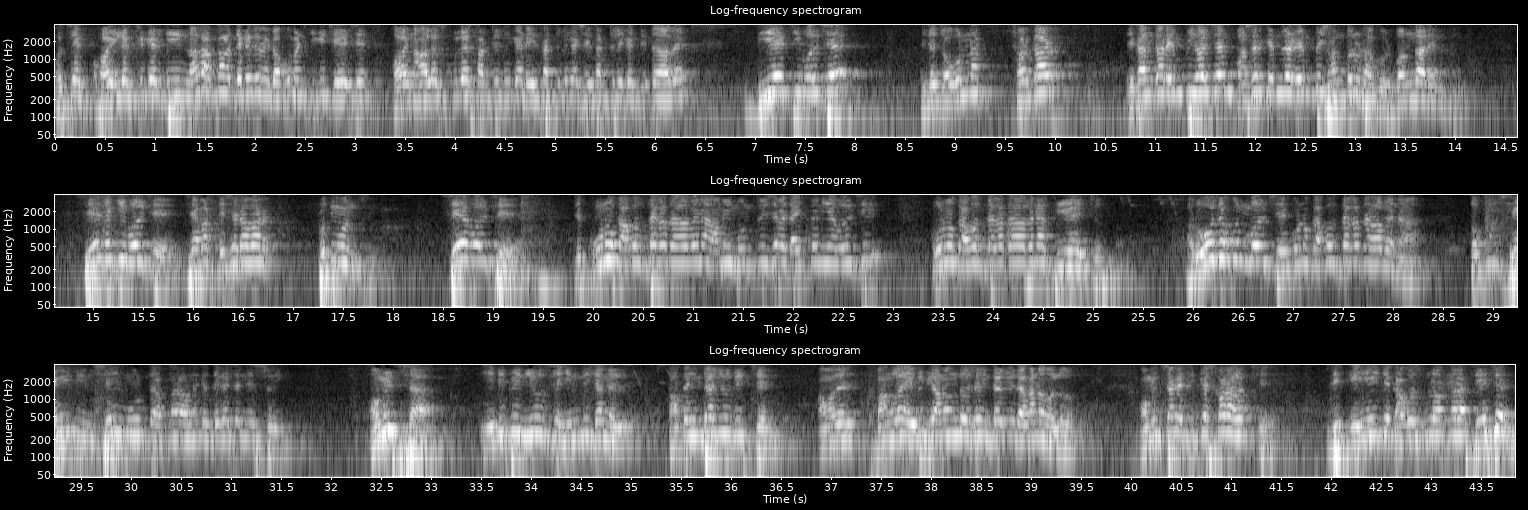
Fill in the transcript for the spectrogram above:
হচ্ছে হয় ইলেকট্রিকের বিল নাহলে আপনারা দেখেছেন এই ডকুমেন্ট কি কি চেয়েছে, হয় না হলে স্কুলের সার্টিফিকেট এই সার্টিফিকেট সেই সার্টিফিকেট দিতে হবে। দিয়ে কি বলছে? এই যে জগন্নাথ সরকার, এখানকার এমপি হয়েছেন, পাশের কেন্দ্রের এমপি শান্তনু ঠাকুর, বনগার এমপি সে যে কি বলছে, সে আবার দেশের আবার প্রতিমন্ত্রী। সে বলছে যে কোনো কাগজ দেখাতে হবে না, আমি মন্ত্রী হিসেবে দায়িত্ব নিয়ে বলছি, কোনো কাগজ দেখাতে হবে না সিএ এর জন্য। আর ও যখন বলছে কোনো কাগজ দেখাতে হবে না, তখন সেই দিন, সেই মুহূর্তে আপনারা অনেকে দেখেছেন নিশ্চয়ই, অমিত শাহ এবিপি নিউজ যে হিন্দি চ্যানেল তাতে ইন্টারভিউ দিচ্ছেন। আমাদের বাংলা এবিপি আনন্দেও সেই ইন্টারভিউ দেখানো হলো। অমিত শাহকে জিজ্ঞেস করা হচ্ছে যে এই এই যে কাগজগুলো আপনারা চেয়েছেন,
